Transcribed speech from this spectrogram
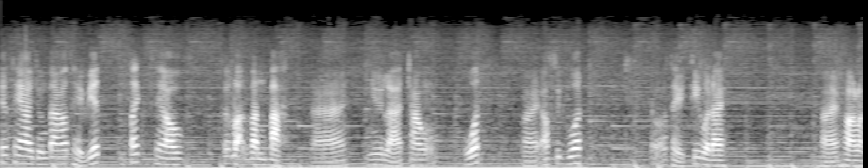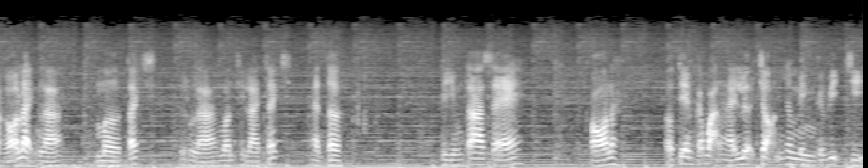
Tiếp theo chúng ta có thể viết text theo các đoạn văn bản đấy, như là trong Word, đấy, Office Word. Các bạn có thể kích vào đây. Đấy, hoặc là gõ lệnh là m text tức là multi line text enter. Thì chúng ta sẽ có này. Đầu tiên các bạn hãy lựa chọn cho mình cái vị trí.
